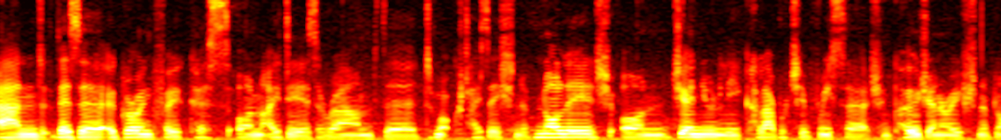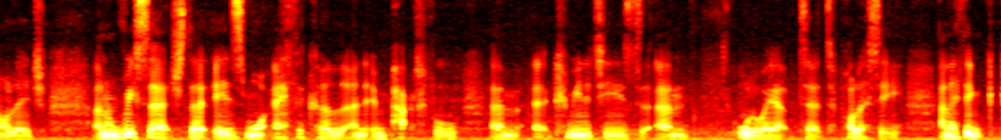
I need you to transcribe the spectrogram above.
And there's a, a growing focus on ideas around the democratisation of knowledge, on genuinely collaborative research and co-generation of knowledge, and on research that is more ethical and impactful um, at communities um, all the way up to, to, policy. And I think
